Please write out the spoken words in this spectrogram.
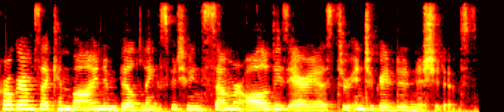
programs that combine and build links between some or all of these areas through integrated initiatives.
